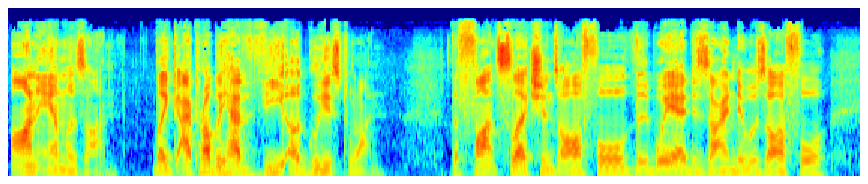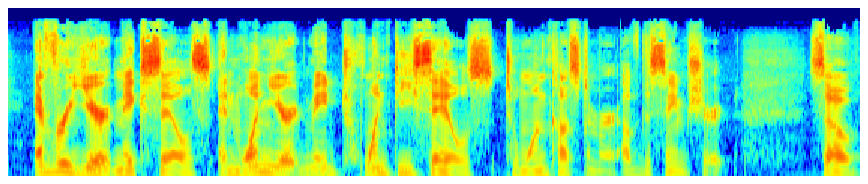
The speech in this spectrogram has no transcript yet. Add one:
on Amazon. Like I probably have the ugliest one. The font selection's awful. The way I designed it was awful. Every year it makes sales, and one year it made 20 sales to one customer of the same shirt. So,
